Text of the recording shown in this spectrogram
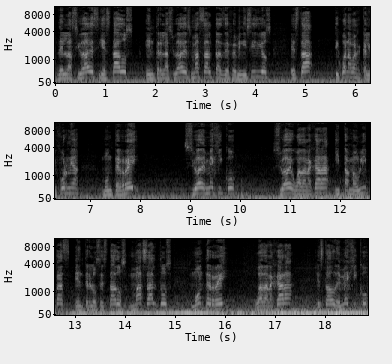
de las ciudades y estados. Entre las ciudades más altas de feminicidios está Tijuana, Baja California, Monterrey, Ciudad de México, Ciudad de Guadalajara y Tamaulipas, entre los estados más altos, Monterrey, Guadalajara, Estado de México,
